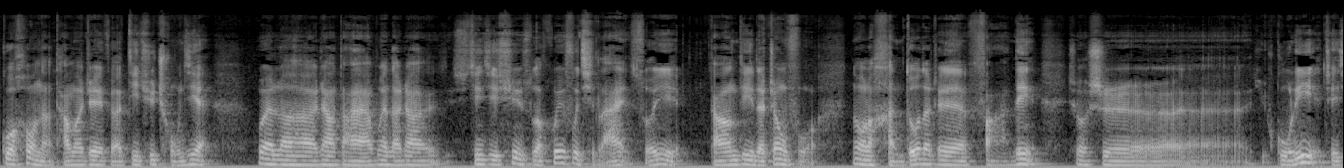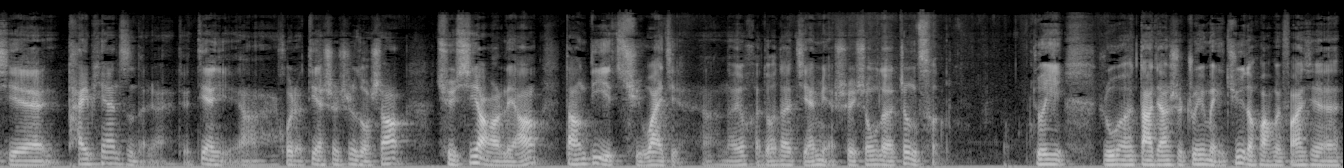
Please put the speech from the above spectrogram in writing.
过后呢，他们这个地区重建，为了让大家为了让经济迅速的恢复起来，所以当地的政府弄了很多的这法令，就是鼓励这些拍片子的人，这电影啊或者电视制作商去西奥尔良当地取外景啊，那有很多的减免税收的政策。所以，如果大家是追美剧的话，会发现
